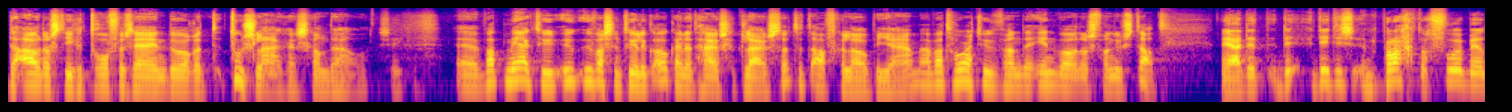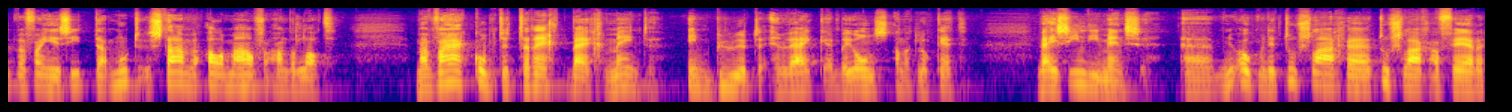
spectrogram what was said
de ouders die getroffen zijn door het toeslagenschandaal. Zeker. Eh, wat merkt u? u? U was natuurlijk ook aan het huis gekluisterd het afgelopen jaar. Maar wat hoort u van de inwoners van uw stad? Nou ja, dit, dit, dit is een prachtig voorbeeld waarvan je ziet... daar moeten, staan we allemaal voor aan de lat. Maar waar komt het terecht bij gemeenten? In buurten en wijken en bij ons aan het loket. Wij zien die mensen. Eh, nu ook met de toeslagen, toeslagenaffaire.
